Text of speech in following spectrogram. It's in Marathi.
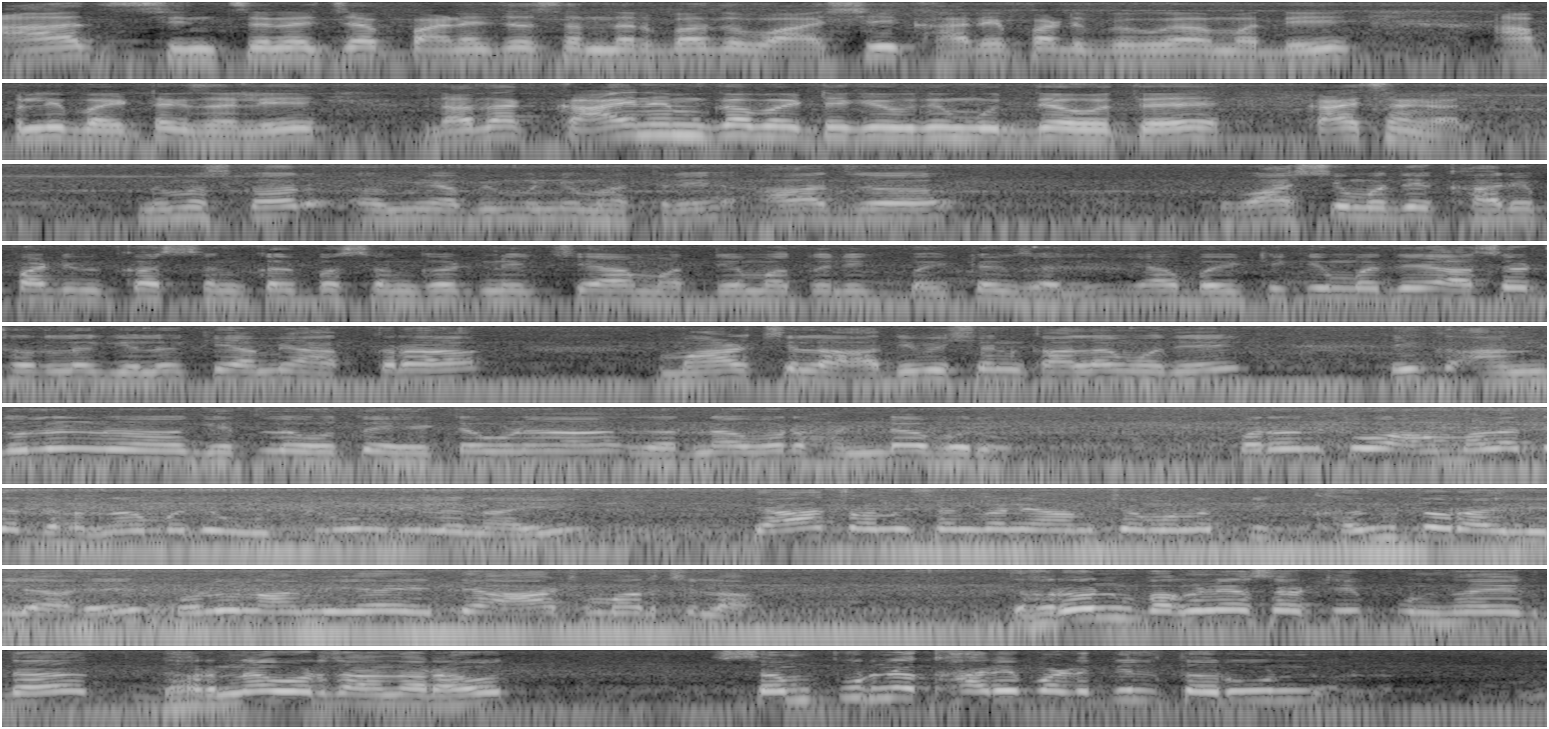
आज सिंचनाच्या पाण्याच्या संदर्भात वाशी खारेपाट विभागामध्ये आपली बैठक झाली. दादा काय नेमका बैठकीमध्ये मुद्दे होते काय सांगाल? नमस्कार मी अभिमन्यू म्हात्रे. आज वाशीमध्ये खारेपाट विकास संकल्प संघटनेच्या माध्यमातून एक बैठक झाली. या बैठकीमध्ये असं ठरलं गेलं की आम्ही अकरा मार्चला अधिवेशन कालामध्ये एक आंदोलन घेतलं होतं हेटवणा धरणावर हंडा भरो परंतु आम्हाला त्या धरणामध्ये उतरून दिलं नाही. त्याच अनुषंगाने आमच्या मनात ती खंत राहिलेली आहे. म्हणून आम्ही या येत्या आठ मार्चला धरण बघण्यासाठी पुन्हा एकदा धरणावर जाणार आहोत. संपूर्ण खारेपाड्यातील तरुण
